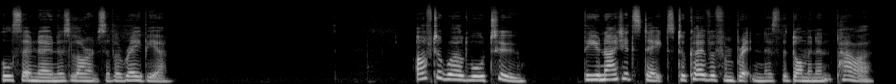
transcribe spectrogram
also known as Lawrence of Arabia. After World War II, the United States took over from Britain as the dominant power.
